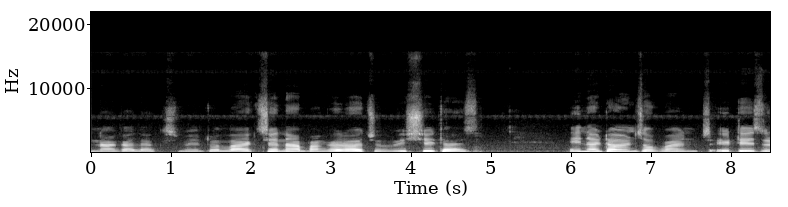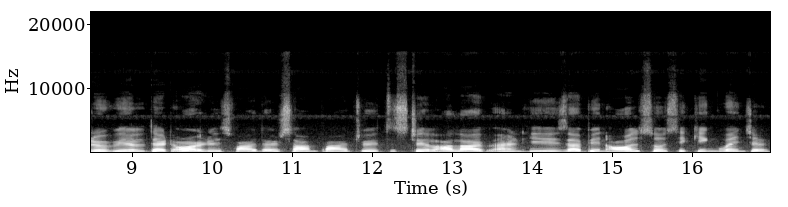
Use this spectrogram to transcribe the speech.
Nagalakshmi to like Chinna Bangarraju, which she does. In a turn of events, it is revealed that Audrey's father, Sampath, is still alive and he has uh, been also seeking vengeance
